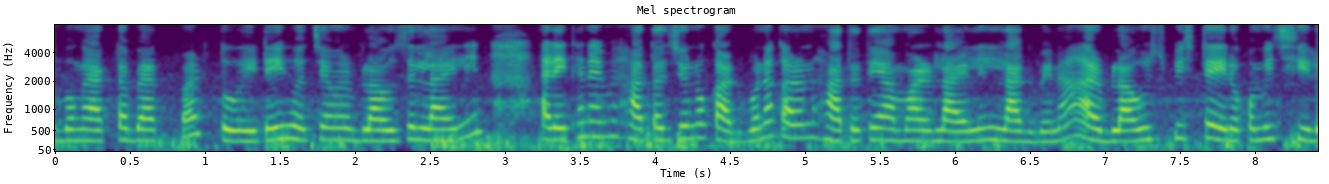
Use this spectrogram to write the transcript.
এবং একটা ব্যাক পার্ট তো এটাই হচ্ছে আমার ব্লাউজের লাইলিন আর এখানে আমি হাতার জন্য কাটবো না, কারণ হাতাতে আমার লাইলিন লাগবে না, আর ব্লাউজ পিসটা এরকমই ছিল।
